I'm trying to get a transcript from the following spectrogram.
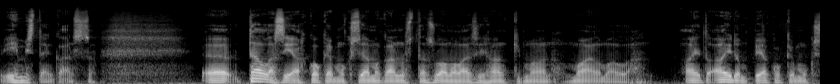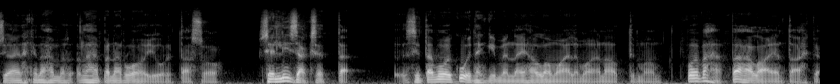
ihmisten kanssa Tällaisia kokemuksia mä kannustan suomalaisia hankkimaan maailmalla. Aito, aidompia kokemuksia, ehkä lähempänä ruohonjuuritasoa. Sen lisäksi, että sitä voi kuitenkin mennä ihan lomailemaan ja nauttimaan, mutta voi vähän, vähän laajentaa ehkä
